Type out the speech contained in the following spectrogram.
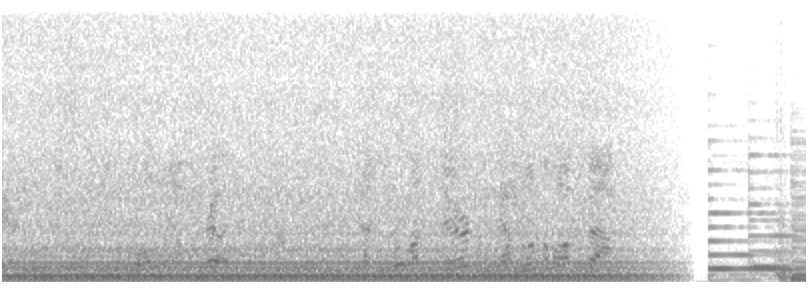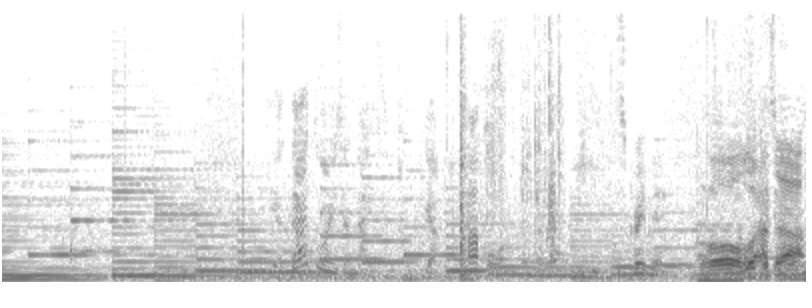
here? All the way Yeah, you go up there, yeah. you go up the log's back. Yeah, that one is a nice. Yeah, purple. It's great, man. Oh, look at that.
